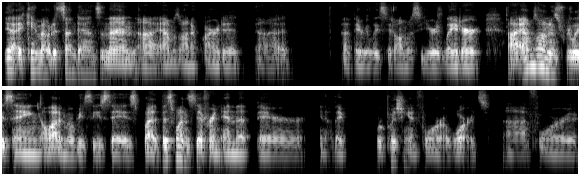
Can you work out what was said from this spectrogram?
Yeah, it came out at Sundance, and then uh, Amazon acquired it. Uh, they released it almost a year later. Uh, Amazon is releasing a lot of movies these days, but this one's different in that they're, you know, they were pushing it for awards, uh, for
